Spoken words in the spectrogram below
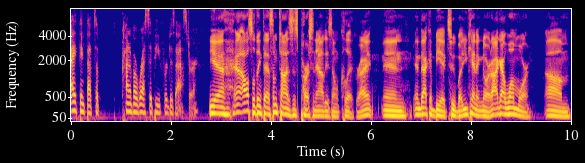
I think that's a kind of a recipe for disaster. Yeah, and I also think that sometimes his personalities don't click, right? And and that could be it too. But you can't ignore it. I got one more. Um,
